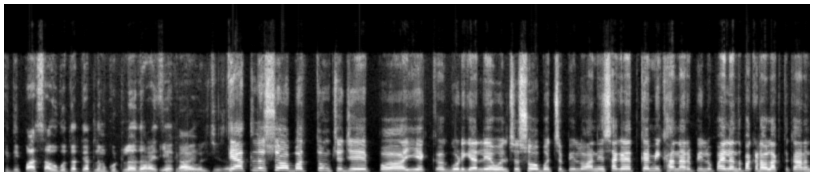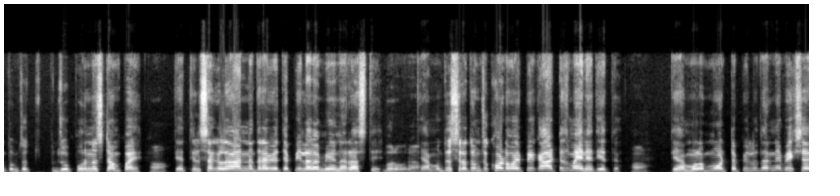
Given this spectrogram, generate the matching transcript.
किती पाच सहा उगवतात त्यातलं मग कुठलं धरायचं एक काय? लेवलची झाली. त्यातलं सोबत तुमचे जे प- एक गुडघ्या लेवलचं सोबतचं पिलू आणि सगळ्यात कमी खाणारं पिलू पहिल्यांदा पकडावं लागतं. कारण तुमचा जो पूर्ण स्टंप आहे हा, त्यातील सगळं अन्नद्रव्य त्या पिलाला मिळणार असते. बरोबर हा. त्यामुळे दुसरं तुमचं खोडवाय पीक आठच महिन्यात येतं. हा. त्यामुळं मोठं पिलू धरण्यापेक्षा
